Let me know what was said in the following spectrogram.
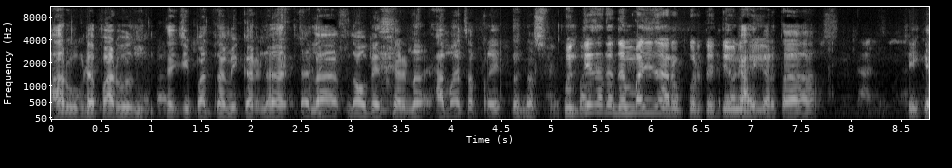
फार उघडं पाडून त्याची बदनामी करणं त्याला नावबेद करणं हा माझा प्रयत्न नसतो. पण तेच आता दंबाजीचा आरोप करतोय काय करता? ठीक आहे.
